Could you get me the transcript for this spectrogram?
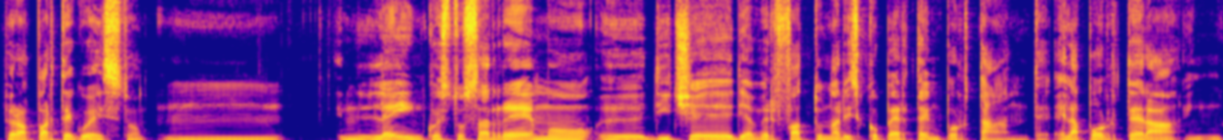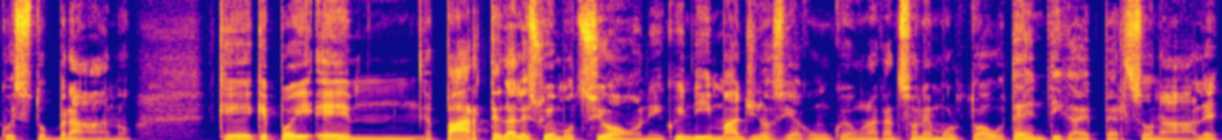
Però a parte questo, mh, mm, lei in questo Sanremo eh, dice di aver fatto una riscoperta importante e la porterà in, in questo brano. Che, che, poi eh, parte dalle sue emozioni, quindi immagino sia comunque una canzone molto autentica e personale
